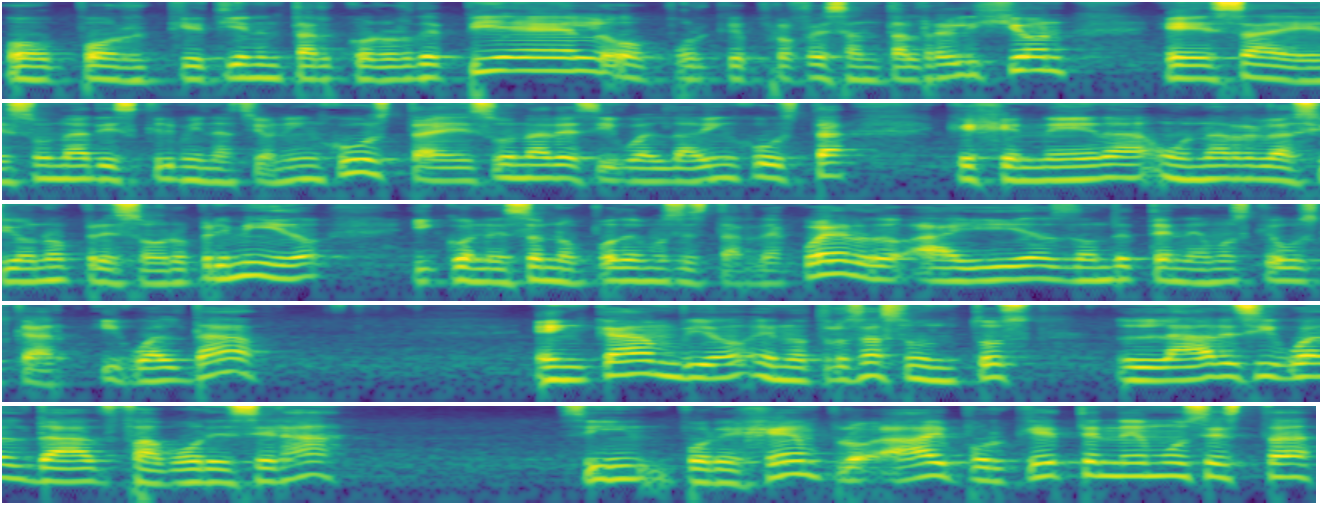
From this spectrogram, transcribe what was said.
o porque tienen tal color de piel, o porque profesan tal religión. Esa es una discriminación injusta, es una desigualdad injusta que genera una relación opresor-oprimido, y con eso no podemos estar de acuerdo. Ahí es donde tenemos que buscar igualdad. En cambio, en otros asuntos, la desigualdad favorecerá por ejemplo, ay, ¿por qué tenemos esta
